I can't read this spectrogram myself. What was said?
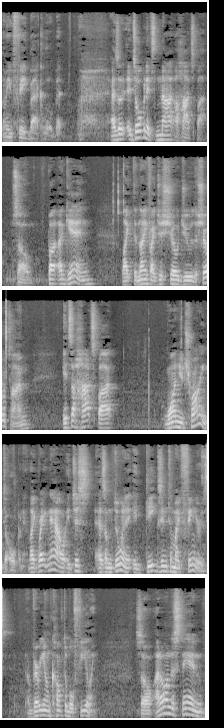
Let me fade back a little bit. As it's open, it's not a hot spot. So, but again, like the knife I just showed you, the Showtime, it's a hot spot. One, you're trying to open it. Like right now, it just as I'm doing it, it digs into my fingers. A very uncomfortable feeling. So I don't understand.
